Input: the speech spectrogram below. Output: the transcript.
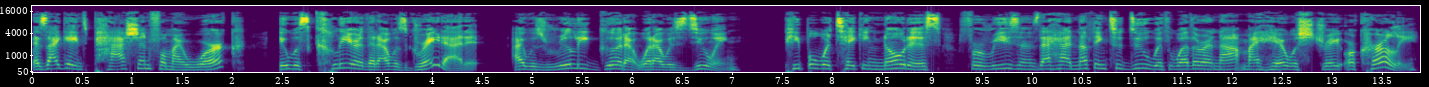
As I gained passion for my work, it was clear that I was great at it. I was really good at what I was doing. People were taking notice for reasons that had nothing to do with whether or not my hair was straight or curly.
